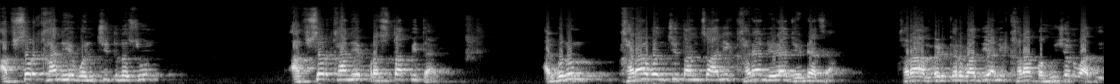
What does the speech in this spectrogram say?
अफसर खान हे वंचित नसून अफसर खान हे प्रस्थापित आहे आणि म्हणून खरा वंचितांचा आणि खऱ्या निळ्या झेंड्याचा खरा आंबेडकरवादी आणि खरा बहुजनवादी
